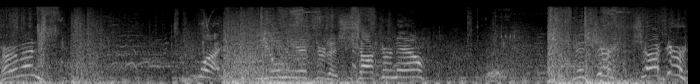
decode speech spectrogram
Herman? What? The only answer to shocker now? Mister Shocker?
